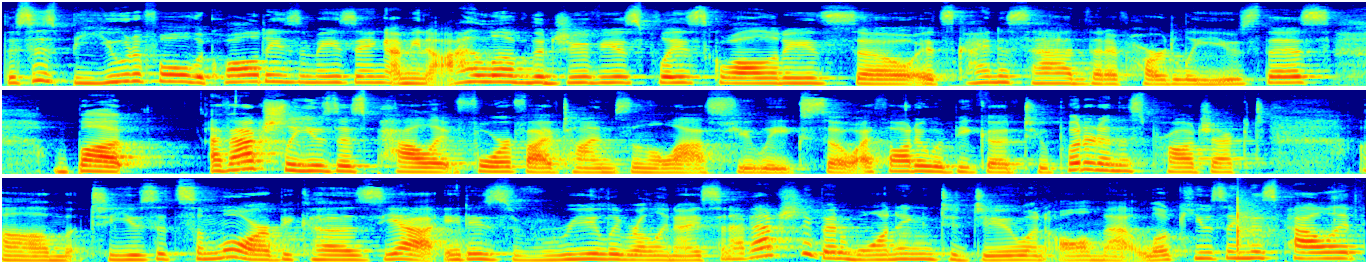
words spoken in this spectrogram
this is beautiful. The quality is amazing. I mean, I love the Juvia's Place qualities, so it's kind of sad that I've hardly used this, but I've actually used this palette four or five times in the last few weeks, so I thought it would be good to put it in this project um, to use it some more because yeah, it is really, really nice. And I've actually been wanting to do an all matte look using this palette.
